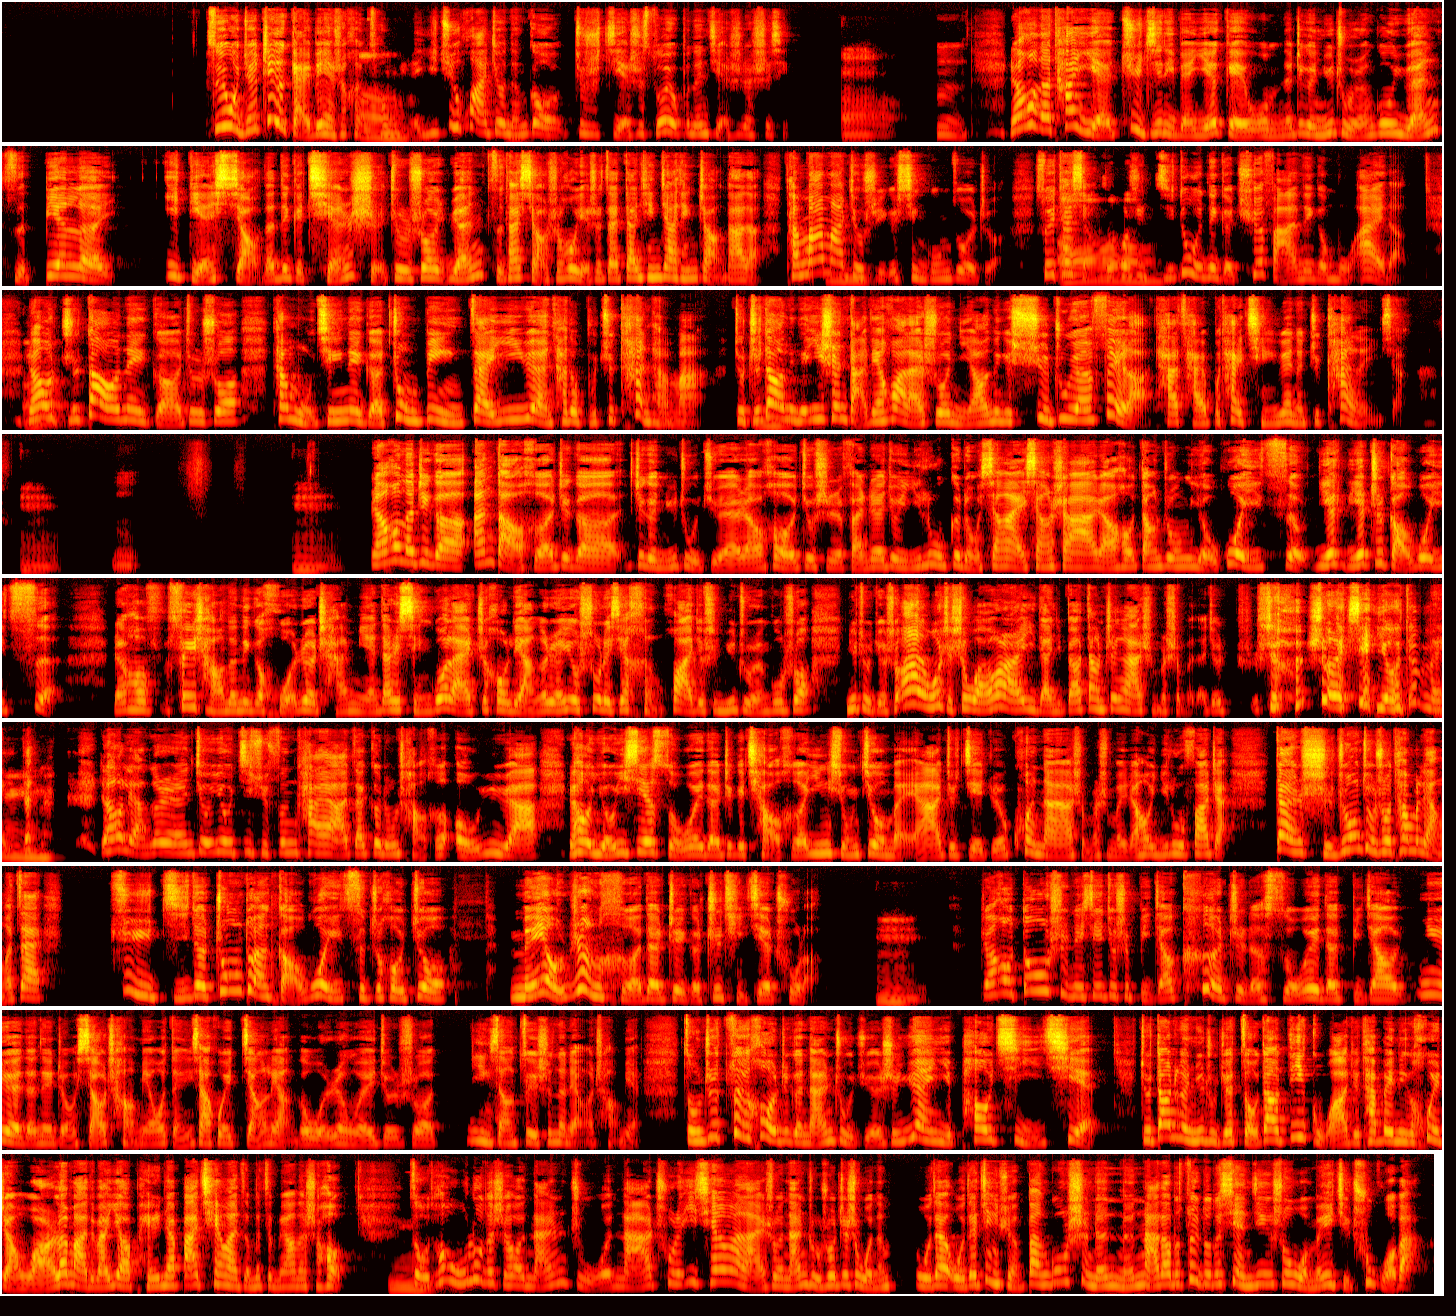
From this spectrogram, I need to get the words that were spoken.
所以我觉得这个改变也是很聪明的，嗯一句话就能够就是解释所有不能解释的事情。啊嗯，然后呢，他也剧集里边也给我们的这个女主人公原子编了一点小的那个前史，就是说原子她小时候也是在单亲家庭长大的，她妈妈就嗯是一个性工作者，所以她小时候是哦极度那个缺乏那个母爱的。然后啊直到那个就是说她母亲那个重病在医院，她都不去看她妈。就直到那嗯。个医生打电话来说你要那个续住院费了，他才不太情愿的去看了一下。嗯。嗯。嗯。然后呢，这个安导和这个这个女主角，然后就是反正就一路各种相爱相杀，然后当中有过一次，也也只搞过一次，然后非常的那个火热缠绵。但是醒过来之后，两个人又说了一些狠话，就是女主人公说，女主角说啊，我只是玩玩而已的，你不要当真啊，什么什么的，就说 说了一些有的没的。嗯 然后两个人就又继续分开啊，在各种场合偶遇啊，然后有一些所谓的这个巧合，英雄救美啊，就解决困难啊什么什么，然后一路发展，但始终就是说他们两个在剧集的中段搞过一次之后，就没有任何的这个肢体接触了。嗯然后都是那些就是比较克制的，所谓的比较虐的那种小场面。我等一下会讲两个我认为就是说印象最深的两个场面。总之，最后这个男主角是愿意抛弃一切，就当这个女主角走到低谷啊，就她被那个会长玩了嘛，对吧？要赔人家八千万，怎么怎么样的时候，走嗯投无路的时候，男主拿出了一千万来说，男主说这是我能我在我在竞选办公室能能拿到的最多的现金，说我们一起出国吧。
